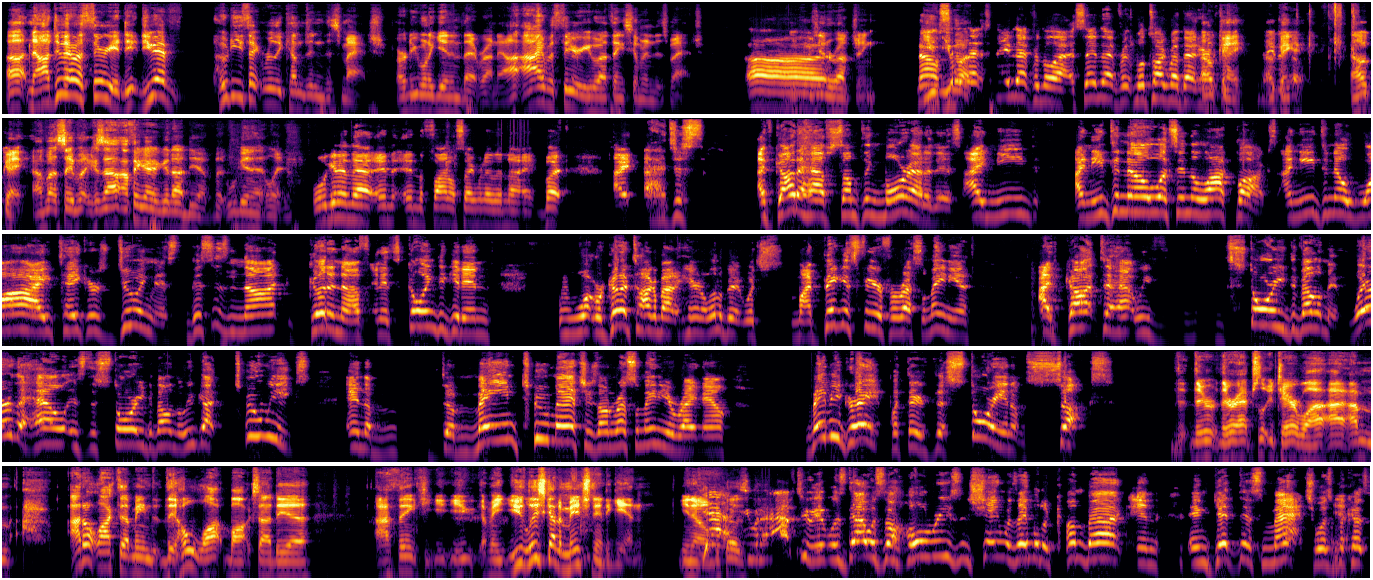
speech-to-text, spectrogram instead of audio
uh, now I do have a theory. Do, do you have who do you think really comes into this match, or do you want to get into that right now? I, I have a theory who I think is coming into this match. Who's Uh, interrupting? no, you- you save, got- that, save that for the last. Save that for. We'll talk about that here. Okay, okay, okay. I'm about to say, but because I, I think I got a good idea, but we'll get into that later. We'll get in that in, in the final segment of the night. But I, I just, I've got to have something more out of this. I need, I need to know what's in the lockbox. I need to know why Taker's doing this. This is mm-hmm. not good enough, and it's going to get in what we're going to talk about here in a little bit. Which my biggest fear for WrestleMania. I've got to have we've story development. Where the hell is the story development? We've got two weeks, and the the main two matches on WrestleMania right now may be great, but there's the story in them sucks. They're they're absolutely terrible. I, I, I'm I don't like that. I mean, the whole lockbox idea. I think you, you I mean, you at least got to mention it again. You know, yeah, because you would have to. It was that was the whole reason Shane was able to come back and and get this match was Yeah. because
